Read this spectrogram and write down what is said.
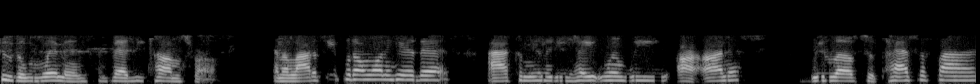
to the women that he comes from. And a lot of people don't want to hear that. Our community hate when we are honest we love to pacify,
